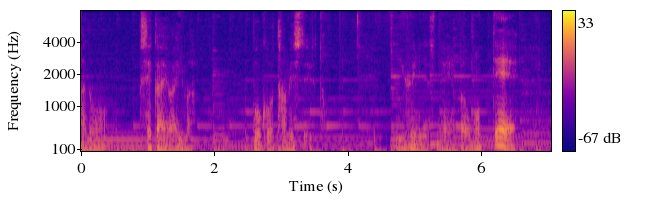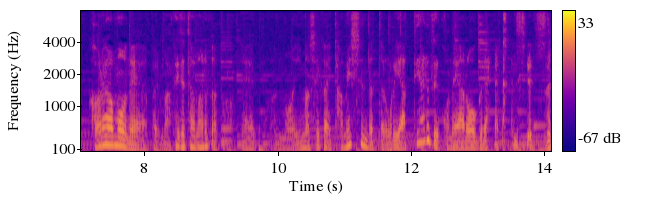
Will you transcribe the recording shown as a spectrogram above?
あの世界は今僕を試していると。いうふうにですねやっぱり思ってこれはもうねやっぱり負けてたまるかと。ねもう今世界試してんだったら俺やってやるぜこの野郎ぐらいな感じです。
